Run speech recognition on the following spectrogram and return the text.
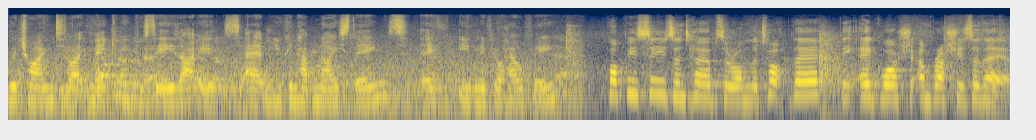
We're trying to like make people see that it's um, you can have nice things if even if you're healthy. Poppy seeds and herbs are on the top there. The egg wash and brushes are there.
